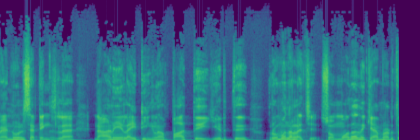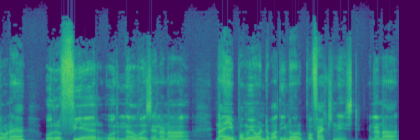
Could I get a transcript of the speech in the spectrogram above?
மேனுவல் செட்டிங்ஸில் நானே லைட்டிங்லாம் பார்த்து எடுத்து ரொம்ப நாள் ஆச்சு. ஸோ மொதல் அந்த கேமரா எடுத்தோடனே ஒரு ஃபியர் ஒரு நர்வஸ் என்னென்னா நான் எப்போவுமே வந்துட்டு பார்த்தீங்கன்னா ஒரு பர்ஃபெக்ஷனிஸ்ட் என்னென்னா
